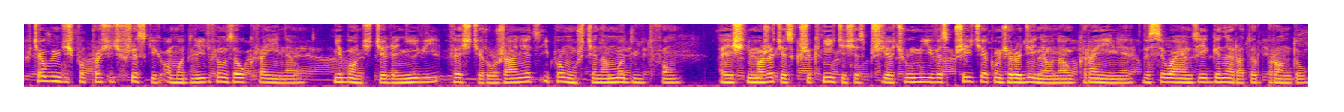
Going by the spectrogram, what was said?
Chciałbym dziś poprosić wszystkich o modlitwę za Ukrainę. Nie bądźcie leniwi, weźcie różaniec i pomóżcie nam modlitwą. A jeśli możecie, skrzyknijcie się z przyjaciółmi i wesprzyjcie jakąś rodzinę na Ukrainie, wysyłając jej generator prądu.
